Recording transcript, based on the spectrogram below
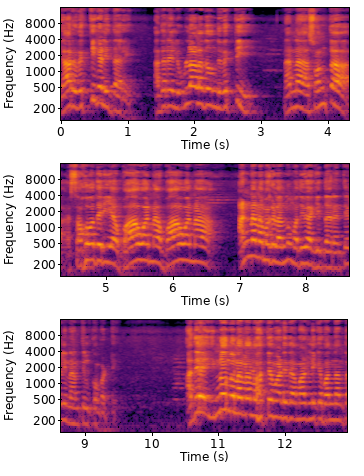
ಯಾರು ವ್ಯಕ್ತಿಗಳಿದ್ದಾರೆ ಅದರಲ್ಲಿ ಉಳ್ಳಾಳದ ಒಂದು ವ್ಯಕ್ತಿ ನನ್ನ ಸ್ವಂತ ಸಹೋದರಿಯ ಭಾವನ ಭಾವನ ಅಣ್ಣನ ಮಗಳನ್ನು ಮದುವೆಯಾಗಿದ್ದಾರೆ ಅಂತೇಳಿ ನಾನು ತಿಳ್ಕೊಂಬಟ್ಟೆ. ಅದೇ ಇನ್ನೊಂದು ನನ್ನನ್ನು ಹತ್ಯೆ ಮಾಡಿದ, ಮಾಡಲಿಕ್ಕೆ ಬಂದಂಥ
